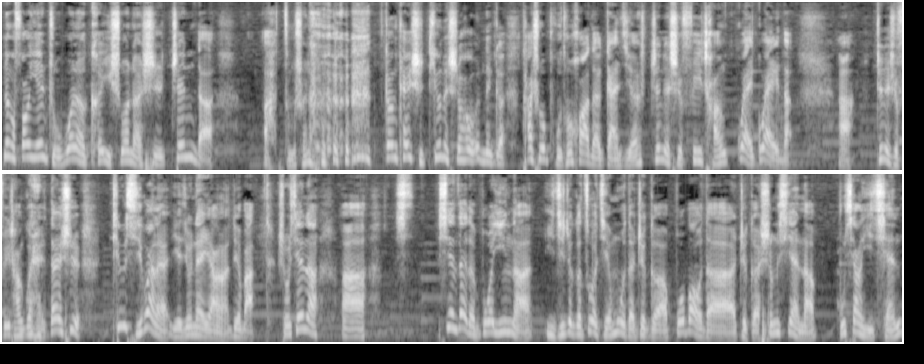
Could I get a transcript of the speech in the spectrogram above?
那个方言主播呢可以说呢是真的啊，怎么说呢？刚开始听的时候，那个他说普通话的感觉真的是非常怪怪的啊，真的是非常怪，但是听习惯了也就那样了，对吧？首先呢啊。现在的播音呢，以及这个做节目的这个播报的这个声线呢，不像以前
